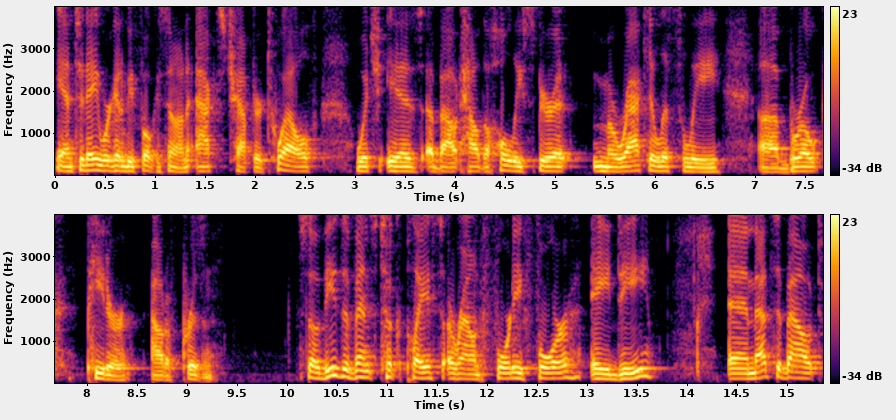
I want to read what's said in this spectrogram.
And today we're going to be focusing on acts chapter 12 which is about how the holy spirit miraculously uh, broke peter out of prison. So these events took place around 44 ad and that's about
